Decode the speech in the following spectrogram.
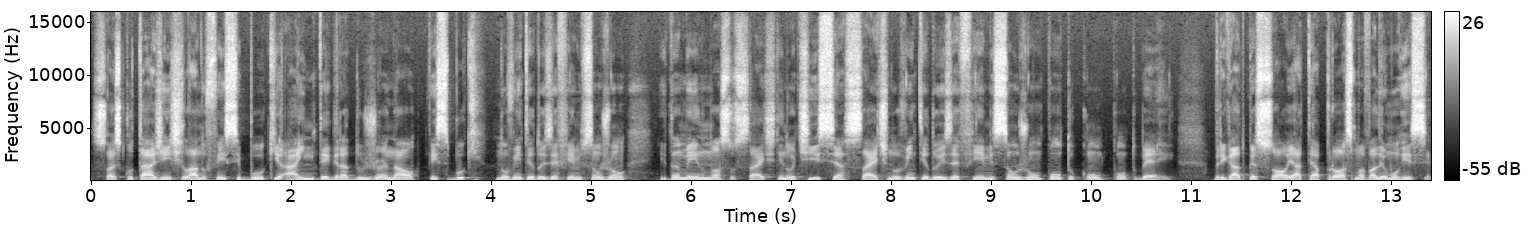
só escutar a gente lá no Facebook, a íntegra do jornal, Facebook 92FM São João e também no nosso site tem notícia, site 92FM São João.com.br. Obrigado pessoal e até a próxima. Valeu, Morrice.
